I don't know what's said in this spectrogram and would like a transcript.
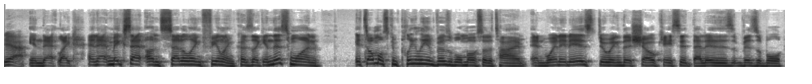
yeah, in that like and that makes that unsettling feeling. Because like in this one it's almost completely invisible most of the time. And when it is doing the showcase it that is visible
